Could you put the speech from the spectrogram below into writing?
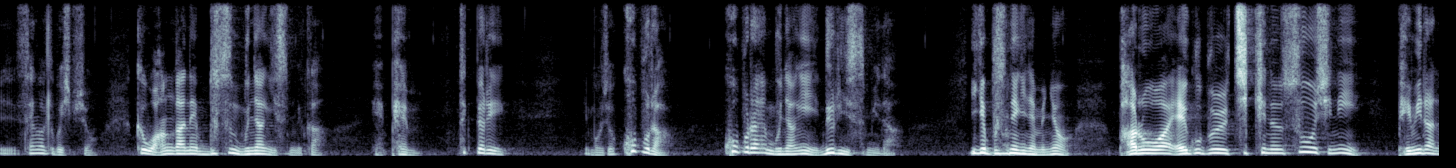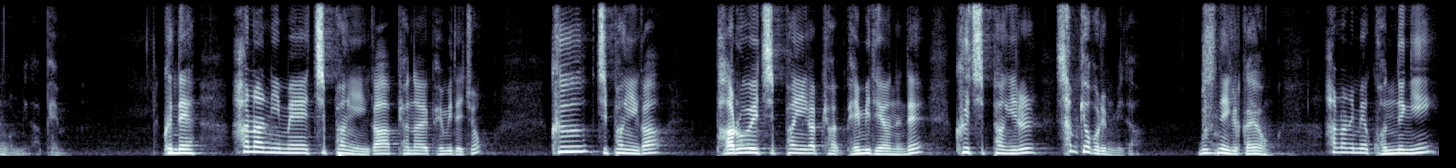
이, 생각해 보십시오. 그 왕관에 무슨 문양이 있습니까? 예, 뱀. 특별히 이 뭐죠? 코브라. 코브라의 문양이 늘 있습니다. 이게 무슨 얘기냐면요. 바로와 애굽을 지키는 수호신이 뱀이라는 겁니다. 뱀. 근데 하나님의 지팡이가 변화의 뱀이 되죠. 그 지팡이가 바로의 지팡이가 벼- 뱀이 되었는데 그 지팡이를 삼켜 버립니다. 무슨 얘기일까요? 하나님의 권능이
